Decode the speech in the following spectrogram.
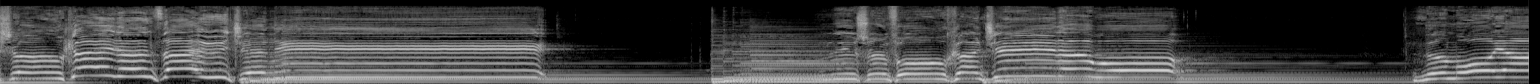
生还能再遇见你。你是否还记得我？的模样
